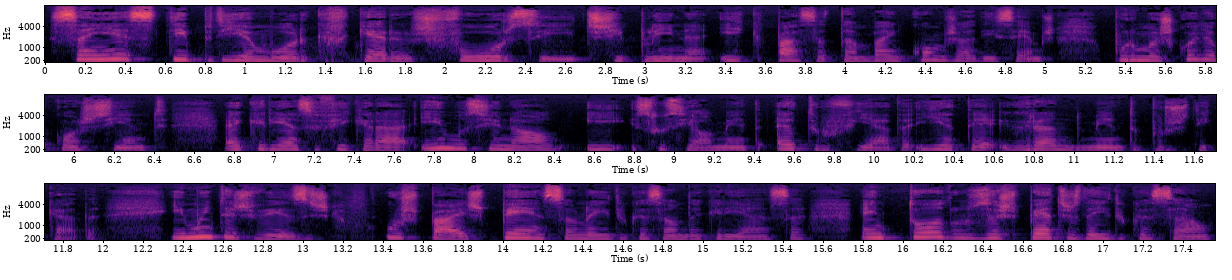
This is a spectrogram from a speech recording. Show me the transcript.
Sem esse tipo de amor que requer esforço e disciplina e que passa também, como já dissemos, por uma escolha consciente, a criança ficará emocional e socialmente atrofiada e até grandemente prejudicada. E muitas vezes os pais pensam na educação da criança, em todos os aspectos da educação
